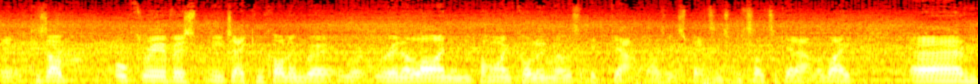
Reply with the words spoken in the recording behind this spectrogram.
because all three of us, me, Jake, and Colin, were, were, in a line, and behind Colin there was a big gap. I was expecting to be told to get out of the way. Um,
